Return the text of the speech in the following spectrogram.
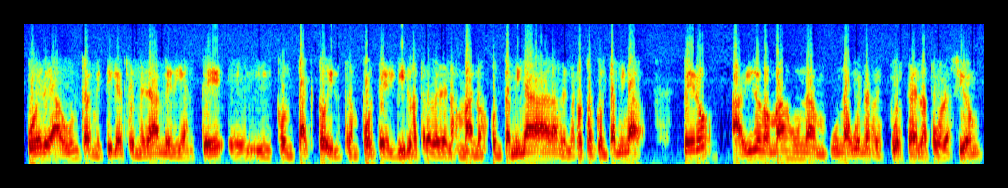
puede aún transmitir la enfermedad mediante el contacto y el transporte del virus a través de las manos contaminadas, de la ropa contaminada. Pero ha habido nomás una, una buena respuesta de la población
